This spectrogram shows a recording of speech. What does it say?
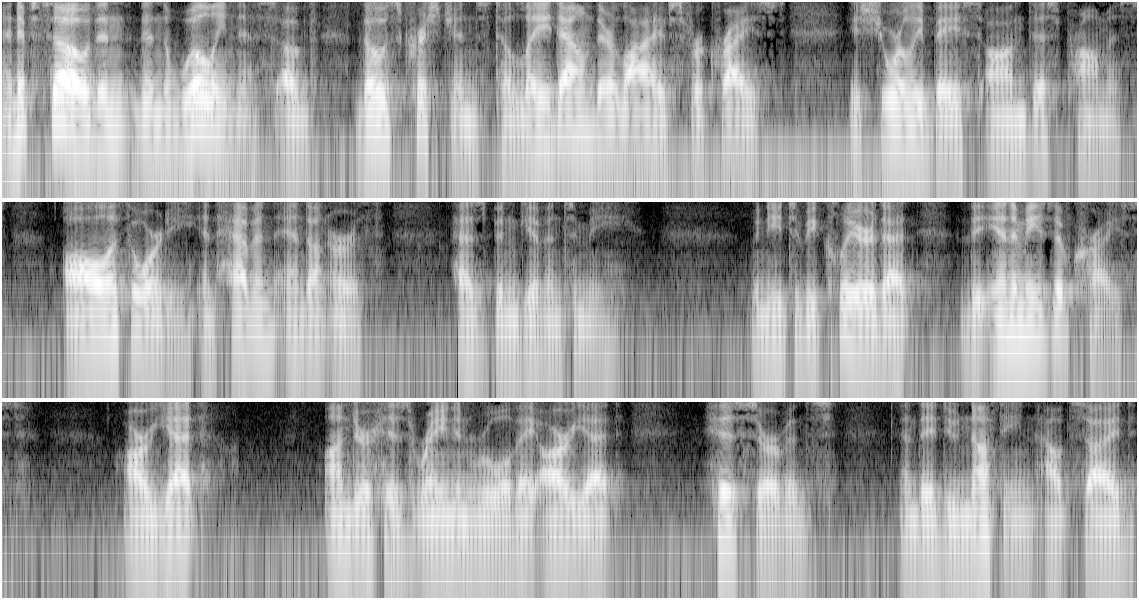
And if so, then, then the willingness of those Christians to lay down their lives for Christ is surely based on this promise All authority in heaven and on earth has been given to me. We need to be clear that the enemies of Christ are yet under his reign and rule. They are yet his servants, and they do nothing outside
